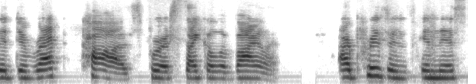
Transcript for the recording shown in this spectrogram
the direct cause for a cycle of violence. Our prisons in this,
